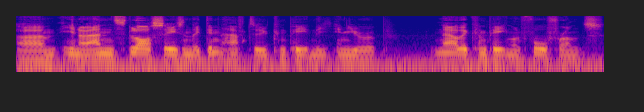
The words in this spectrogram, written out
Um, you know, and last season they didn't have to compete in, the, in Europe. Now they're competing on four fronts.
